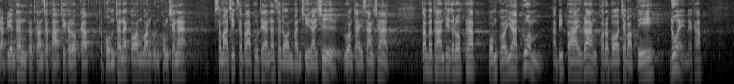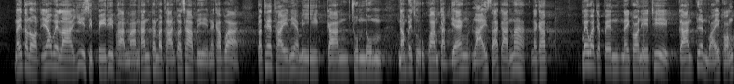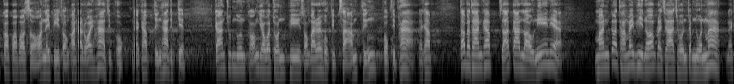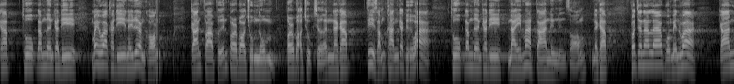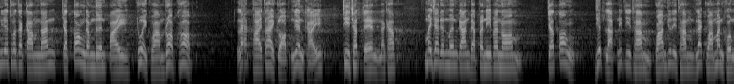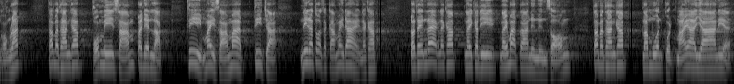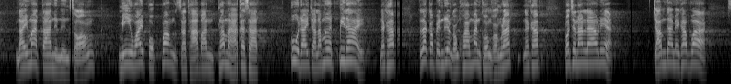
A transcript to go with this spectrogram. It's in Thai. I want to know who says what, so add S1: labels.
S1: กราบเรียนท่านประธานสภาที่เคารพครับกับผมธนกรวังบุญคงชนะ สมาชิกสภาผู้แทนราษฎรบัญชีรายชื่อ รวมไทยสร้างชาติท่านประธานที่เคารพครับ ผมขออนุญาตร่วมอภิปรายร่างพรบฉบับนี้ด้วยนะครับ ในตลอดระยะเวลา 20 ปีที่ผ่านมานั้น ท่านประธานก็ทราบดีนะครับว่าประเทศไทยเนี่ยมีการชุมนุมนำไปสู่ความขัดแย้งหลายสาการมากนะครับ ไม่ว่าจะเป็นในกรณีที่การเคลื่อนไหวของกปปสในปี 2556 นะครับถึง 57 การชุมนุมของเยาวชนปี2563 ถึง 65 นะครับท่านประธานครับสถานการณ์เหล่านี้เนี่ยมันก็ทำให้พี่น้องประชาชนจำนวนมากนะครับ ถูกดำเนินคดี ไม่ว่าคดีในเรื่องของการฝ่าฝืนพรบชุมนุมพรบฉุกเฉินนะครับ ที่สำคัญก็คือว่า ถูกดำเนินคดีในมาตรา112 นะครับ เพราะฉะนั้นแล้วผมเห็นว่าการนิรโทษกรรมนั้นจะต้องดำเนินไปด้วยความรอบคอบ และภายใต้กรอบเงื่อนไขที่ชัดเจนนะครับ ไม่ใช่ดำเนินการแบบประนีประนอม จะต้องยึดหลักนิติธรรม ความยุติธรรม และความมั่นคงของรัฐท่านประธานครับ ผมมี 3 ประเด็นหลักที่ไม่สามารถที่จะนิรโทษกรรมไม่ได้นะครับ ประเด็นแรกนะครับในคดีในมาตรา 112 ท่านประธานครับประมวลกฎหมายอาญาเนี่ยในมาตรา 112 มีไว้ปกป้องสถาบันพระมหากษัตริย์ ผู้ใดจะละเมิดไม่ได้นะครับ และก็เป็นเรื่องของความมั่นคงของรัฐนะครับ เพราะฉะนั้นแล้วเนี่ยจำได้ไหมครับว่า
